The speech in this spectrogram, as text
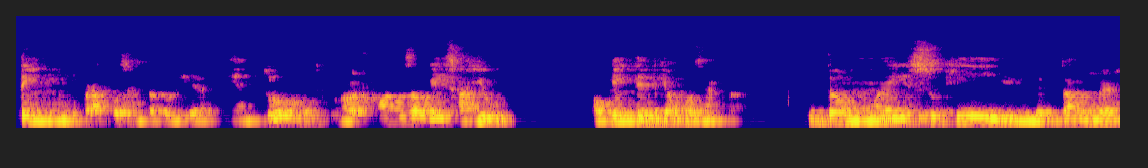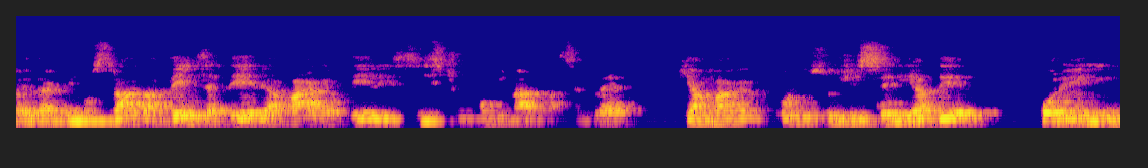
tempo para aposentadoria, entrou no Tribunal de Contas, alguém saiu. Alguém teve que aposentar. Então, é isso que o deputado Humberto Aidar tem mostrado, a vez é dele, a vaga é dele, existe um combinado na Assembleia que a vaga, quando surgir, seria a dele, porém,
